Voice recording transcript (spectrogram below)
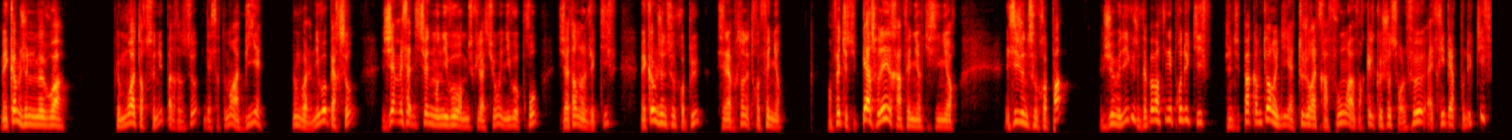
Mais comme je ne me vois que moi torse nu, pas de réseau il y a certainement un billet. Donc voilà, niveau perso, jamais satisfait de mon niveau en musculation et niveau pro, j'atteins mon objectif. Mais comme je ne souffre plus, j'ai l'impression d'être feignant. En fait, je suis persuadé d'être un feignant qui s'ignore. Et si je ne souffre pas, je me dis que je ne fais pas partie des productifs. Je ne suis pas comme toi, Rudy, à toujours être à fond, à avoir quelque chose sur le feu, à être hyper productif.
